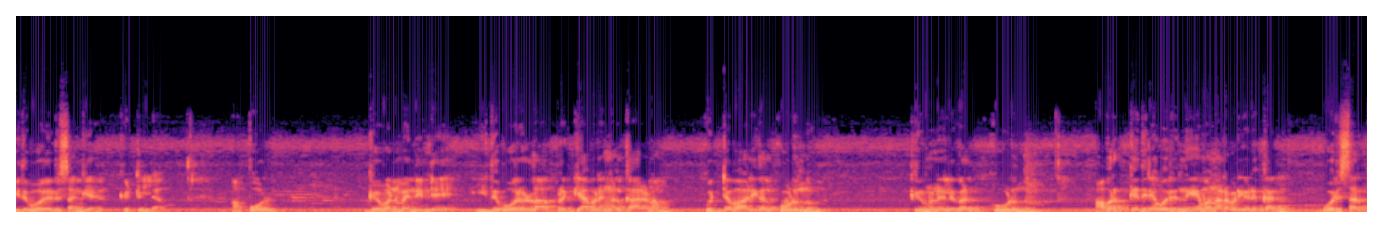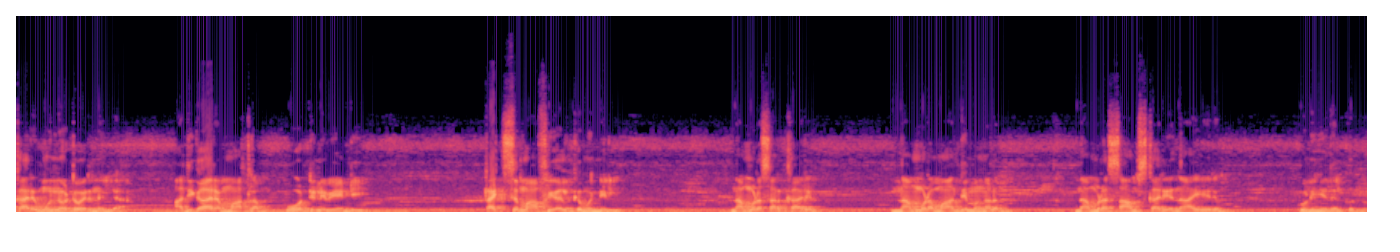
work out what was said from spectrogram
ഇതുപോലൊരു സംഖ്യ കിട്ടില്ല. അപ്പോൾ ഗവൺമെന്റിന്റെ ഇതുപോലുള്ള പ്രഖ്യാപനങ്ങൾ കാരണം കുറ്റവാളികൾ കൂടുന്നു ക്രിമിനലുകൾ കൂടുന്നു. അവർക്കെതിരെ ഒരു നിയമ നടപടിയെടുക്കാൻ ഒരു സർക്കാരും മുന്നോട്ട് വരുന്നില്ല. അധികാരം മാത്രം വോട്ടിന് വേണ്ടി ഡ്രഗ്സ് മാഫിയകൾക്ക് മുന്നിൽ നമ്മുടെ സർക്കാരും നമ്മുടെ മാധ്യമങ്ങളും നമ്മുടെ സാംസ്കാരിക നായകരും കുനിഞ്ഞു നിൽക്കുന്നു.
